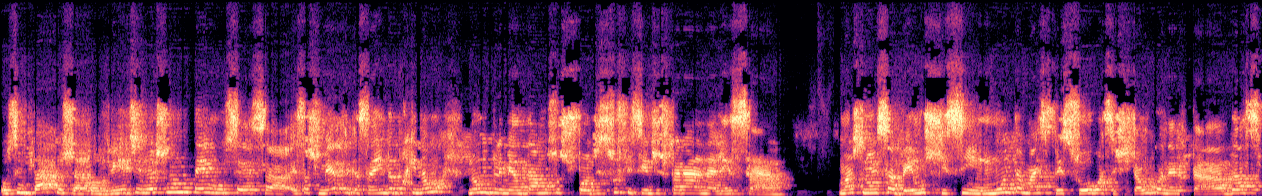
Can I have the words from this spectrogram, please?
os impactos da Covid. Nós não temos essa, essas métricas ainda porque não, não implementamos os pods suficientes para analisar. Mas nós sabemos que sim, muitas mais pessoas estão conectadas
